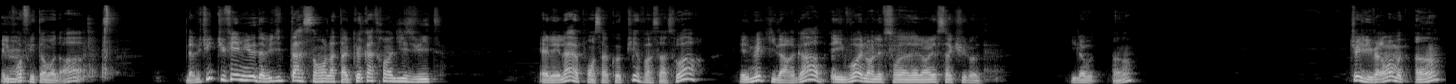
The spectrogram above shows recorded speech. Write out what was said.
Et le Mm. prof, il était en mode, ah, d'habitude, tu fais mieux. D'habitude, t'as 100. Là, t'as que 98. Elle est là, elle prend sa copie, elle va s'asseoir. Et le mec, il la regarde, et il voit, elle enlève son, elle enlève sa culotte. Il est en mode, hein? Tu vois, il est vraiment en mode, hein?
